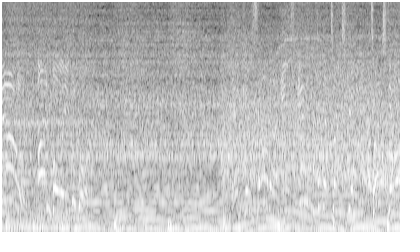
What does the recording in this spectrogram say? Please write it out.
do. Unbelievable. And Quezada is in for the touchdown. Touchdown,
